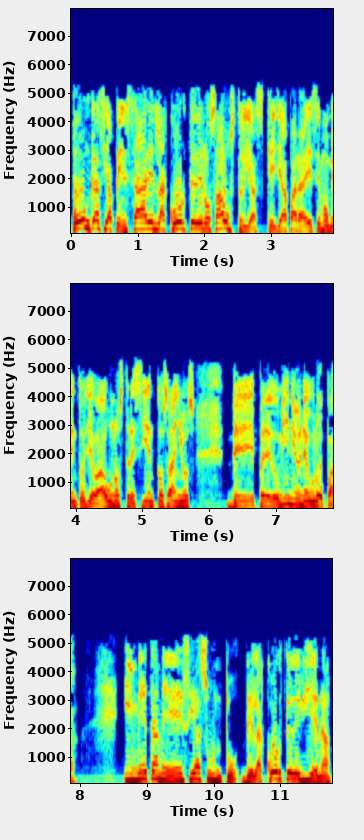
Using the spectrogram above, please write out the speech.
Póngase a pensar en la corte de los Austrias, que ya para ese momento llevaba unos 300 años de predominio en Europa, y métame ese asunto de la corte de Viena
